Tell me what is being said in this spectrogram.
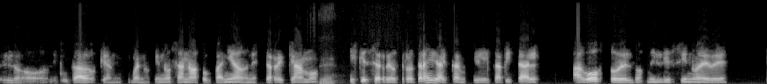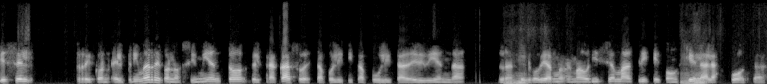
los diputados que han, bueno que nos han acompañado en este reclamo es que se retrotraiga el, el, capital agosto del 2019 que es el el primer reconocimiento del fracaso de esta política pública de vivienda durante el gobierno de Mauricio Macri que congela las cuotas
